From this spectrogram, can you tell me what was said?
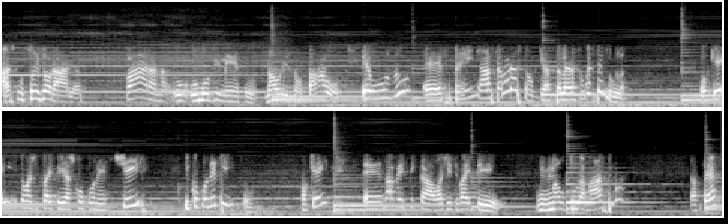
as funções horárias para o, o, movimento na horizontal, eu uso é, sem a aceleração, porque a aceleração vai ser nula. Ok? Então a gente vai ter as componentes X e componente Y. Ok? É, na vertical a gente vai ter uma altura máxima, tá certo?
